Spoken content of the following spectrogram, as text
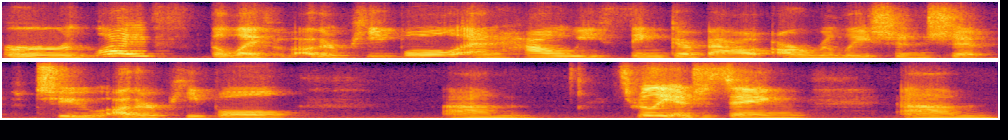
her life, the life of other people, and how we think about our relationship to other people um, it's really interesting. Um,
